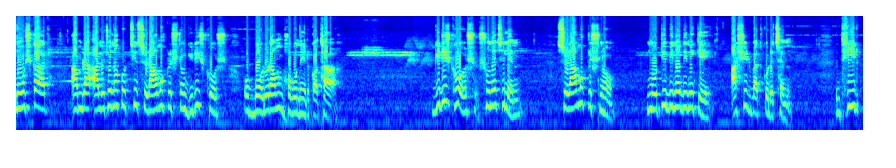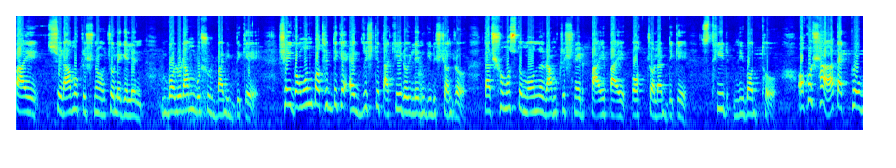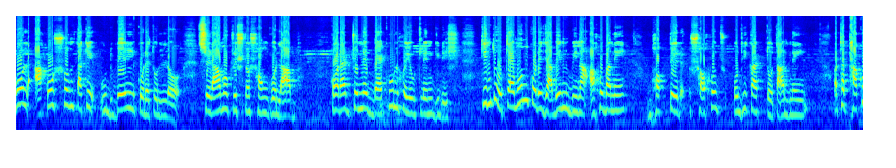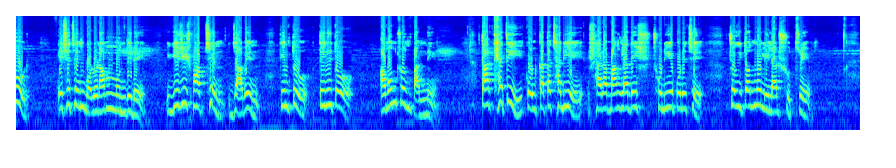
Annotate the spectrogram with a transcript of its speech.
নমস্কার। আমরা আলোচনা করছি শ্রীরামকৃষ্ণ গিরিশ ঘোষ ও বলরাম ভবনের কথা। গিরিশ ঘোষ শুনেছিলেন, শ্রীরামকৃষ্ণ নটি বিনোদিনীকে আশীর্বাদ করেছেন। ধীর পায়ে শ্রীরামকৃষ্ণ চলে গেলেন বলরাম বসুর বাড়ির দিকে। সেই গমন পথের দিকে একদৃষ্টে তাকিয়ে রইলেন গিরিশচন্দ্র। তার সমস্ত মন রামকৃষ্ণের পায়ে পায়ে পথ চলার দিকে স্থির, নিবদ্ধ। অকস্মাৎ এক প্রবল আকর্ষণ তাকে উদ্বেল করে তুলল। শ্রীরামকৃষ্ণ সঙ্গ লাভ করার জন্যে ব্যাকুল হয়ে উঠলেন গিরিশ। কিন্তু কেমন করে যাবেন বিনা আহ্বানে? ভক্তের সহজ অধিকার তো তার নেই। অর্থাৎ ঠাকুর এসেছেন বলরাম মন্দিরে। গিরিশ ভাবছেন, যাবেন, কিন্তু তিনি তো আমন্ত্রণ পাননি। তার খ্যাতি কলকাতা ছাড়িয়ে সারা বাংলাদেশ ছড়িয়ে পড়েছে চৈতন্য লীলার সূত্রে।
